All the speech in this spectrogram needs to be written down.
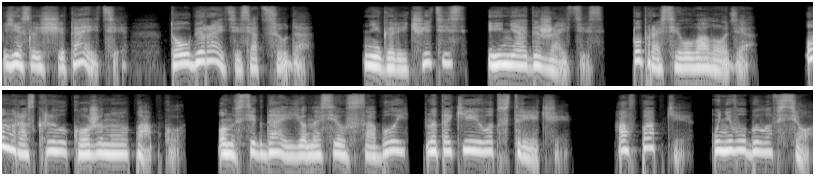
Если считаете, то убирайтесь отсюда. Не горячитесь и не обижайтесь, попросил Володя. Он раскрыл кожаную папку. Он всегда ее носил с собой на такие вот встречи. А в папке у него было все.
